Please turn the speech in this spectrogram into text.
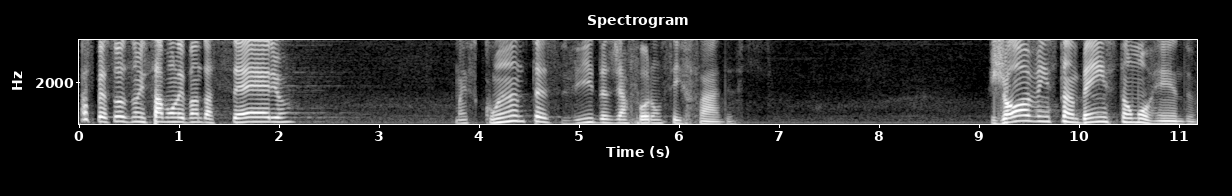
As pessoas não estavam levando a sério. Mas quantas vidas já foram ceifadas? Jovens também estão morrendo.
